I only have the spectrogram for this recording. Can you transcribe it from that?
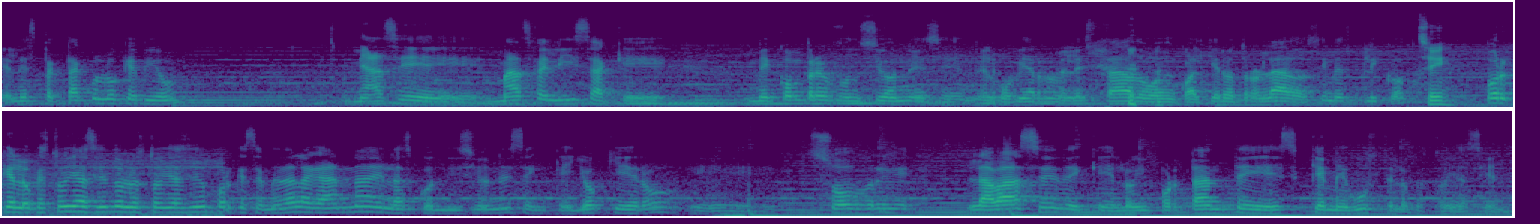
el espectáculo que vio, me hace más feliz a que me compren funciones en el gobierno del estado o en cualquier otro lado, ¿sí me explico? Sí. Porque lo que estoy haciendo lo estoy haciendo porque se me da la gana en las condiciones en que yo quiero, eh, sobre la base de que lo importante es que me guste lo que estoy haciendo,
